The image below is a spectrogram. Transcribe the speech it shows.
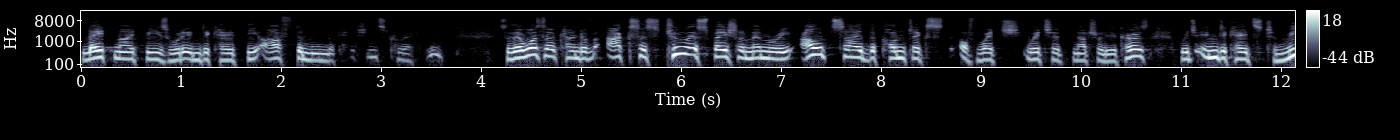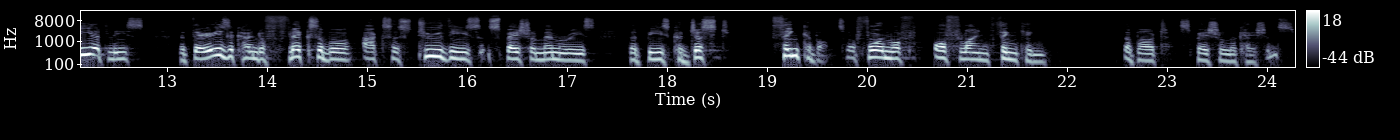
late night bees would indicate the afternoon locations correctly. So there was a kind of access to a spatial memory outside the context of which, which it naturally occurs, which indicates to me at least that there is a kind of flexible access to these spatial memories that bees could just think about, so a form of offline thinking about spatial locations.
